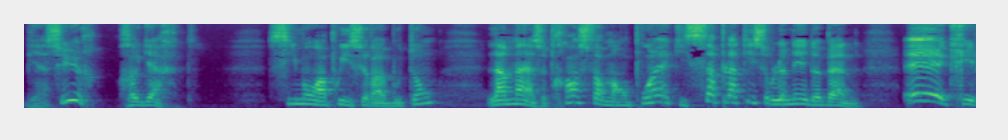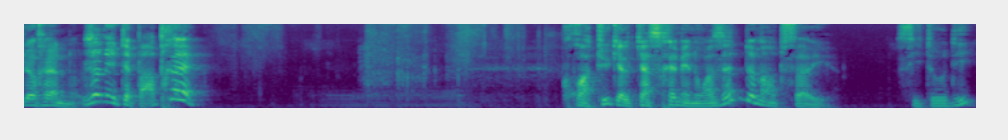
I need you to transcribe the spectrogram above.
Bien sûr, regarde. Simon appuie sur un bouton, la main se transforme en poing qui s'aplatit sur le nez de Ben. Eh crie le renne, je n'étais pas prêt. Crois-tu qu'elle casserait mes noisettes demande Feuille? Sitôt dit,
